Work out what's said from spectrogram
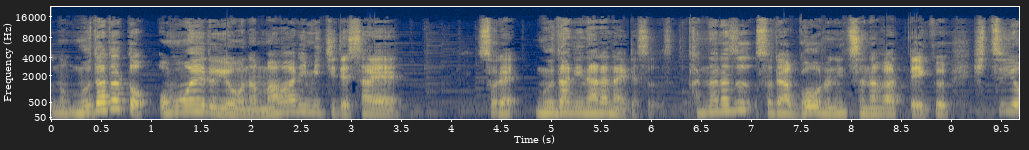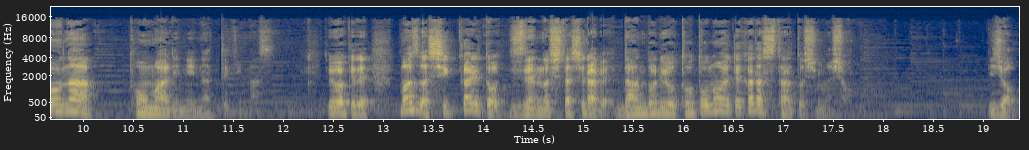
の無駄だと思えるような回り道でさえ、それ無駄にならないです。必ずそれはゴールにつながっていく必要な遠回りになってきます。というわけで、まずはしっかりと事前の下調べ、段取りを整えてからスタートしましょう。以上、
